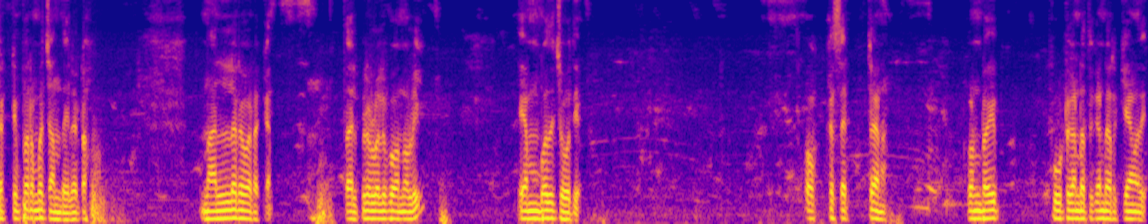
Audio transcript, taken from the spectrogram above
ചട്ടിപ്പറമ്പ് ചന്തയിൽ കേട്ടോ നല്ലൊരു വടക്കൻ. താല്പര്യമുള്ളവർ പോകുന്നുള്ളി എൺപത് ചോദ്യം. ഒക്കെ സെറ്റാണ്. കൊണ്ടുപോയി പൂട്ട് കണ്ടെത്തി കണ്ട് ഇറക്കിയാൽ മതി.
